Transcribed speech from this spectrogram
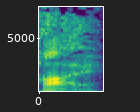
Hi,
